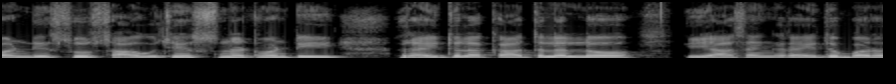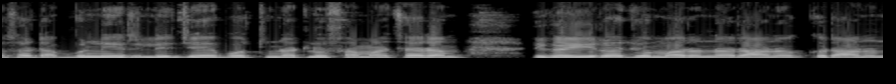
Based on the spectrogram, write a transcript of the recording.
పండిస్తూ సాగు చేస్తున్నటువంటి రైతుల ఖాతాలలో ఈ యాసంగి రైతు భరోసా డబ్బుల్ని రిలీజ్ చేయబోతున్నట్లు సమాచారం. ఇక ఈరోజు మరొన్న రాను రానున్న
